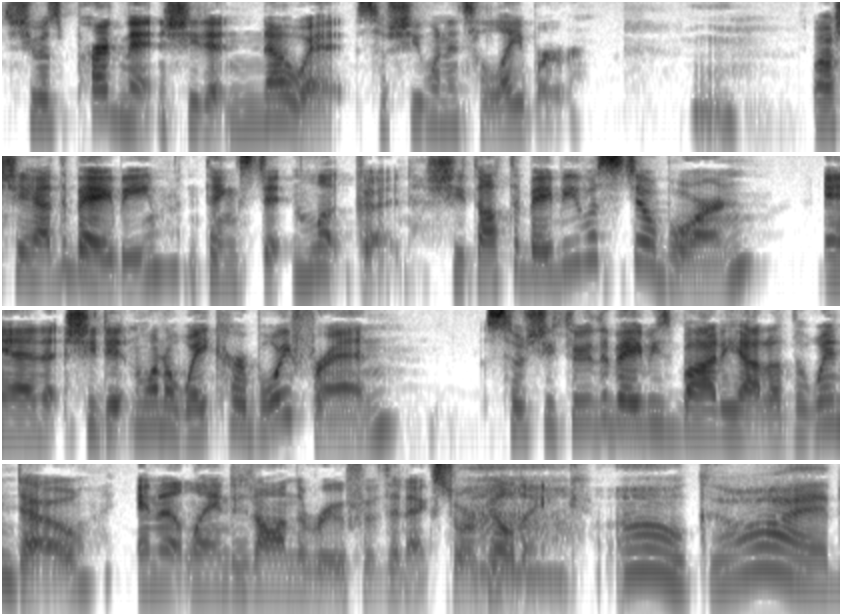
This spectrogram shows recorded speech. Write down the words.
she was pregnant and she didn't know it, so she went into labor. Mm. Well, she had the baby, and things didn't look good. She thought the baby was stillborn, and she didn't want to wake her boyfriend, so she threw the baby's body out of the window, and it landed on the roof of the next door building. oh God.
